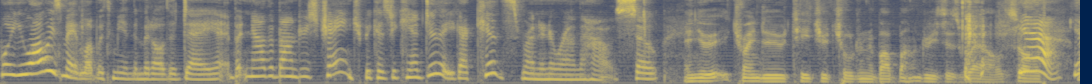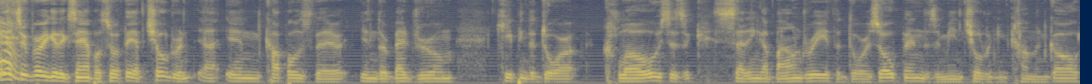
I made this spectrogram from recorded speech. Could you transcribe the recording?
well, you always made love with me in the middle of the day, but now the boundaries change because you can't do that. You got kids running around the house. So and you're trying to teach your children about boundaries as well. So yeah, yeah. that's a very good example. So if they have children uh, in couples, they're in their bedroom, keeping the door closed is it setting a boundary. If the door is open, does it mean children can come and go?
